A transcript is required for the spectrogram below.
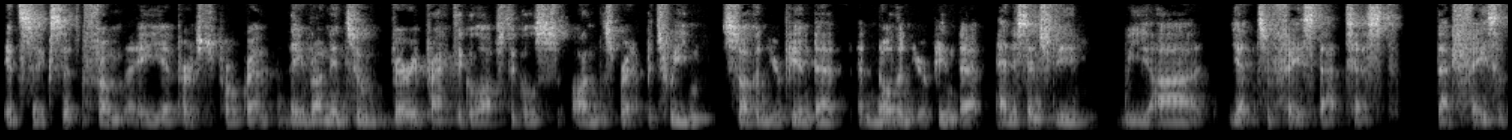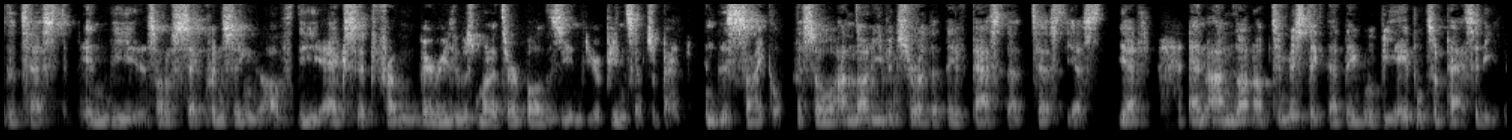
its exit from a, a, purchase program, they run into very practical obstacles on the spread between Southern European debt and Northern European debt. And essentially, we are yet to face that test that phase of the test in the sort of sequencing of the exit from very loose monetary policy in the European Central Bank in this cycle. So I'm not even sure that they've passed that test yes, yet. And I'm not optimistic that they will be able to pass it either.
